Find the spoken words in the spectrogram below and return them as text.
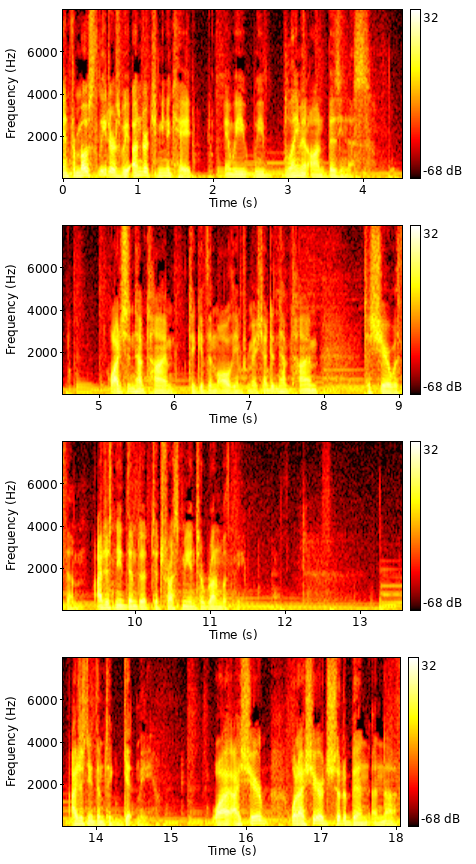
And for most leaders, we under communicate and we, we blame it on busyness. Well, I just didn't have time to give them all the information. I didn't have time to share with them. I just need them to, to trust me and to run with me. I just need them to get me. Why I shared what I shared should have been enough.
